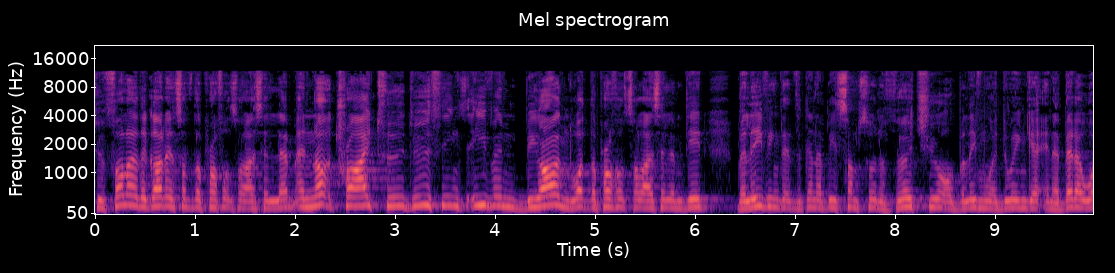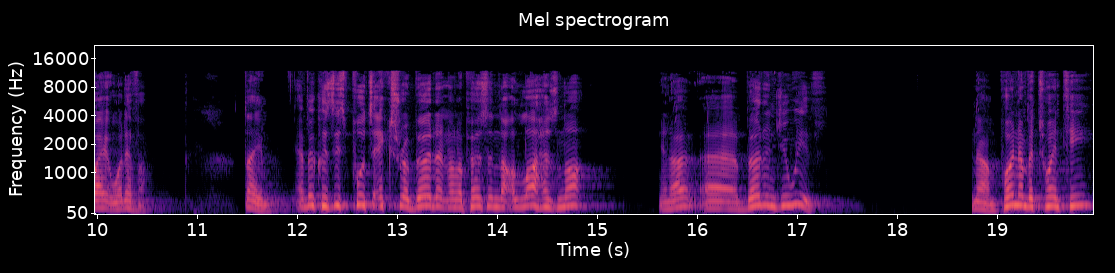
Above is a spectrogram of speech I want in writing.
to follow the guidance of the Prophet ﷺ and not try to do things even beyond what the Prophet ﷺ did, believing that there's going to be some sort of virtue or believing we're doing it in a better way or whatever. And because this puts extra burden on a person that Allah has not, you know, uh, burdened you with. Now, point number 20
